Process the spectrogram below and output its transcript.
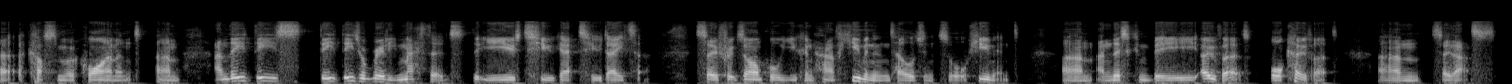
a, customer requirement. Um, and these, these are really methods that you use to get to data. So for example, you can have human intelligence or HUMINT, um, and this can be overt or covert. Um, so that's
